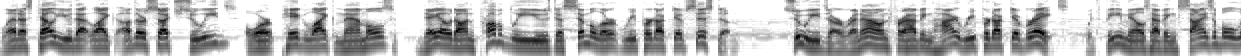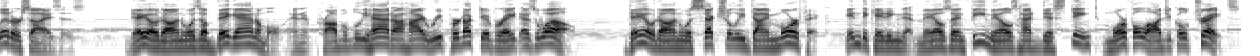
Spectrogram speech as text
let us tell you that like other such suids, or pig-like mammals, Daeodon probably used a similar reproductive system. Suids are renowned for having high reproductive rates, with females having sizable litter sizes. Daeodon was a big animal and it probably had a high reproductive rate as well. Daeodon was sexually dimorphic, indicating that males and females had distinct morphological traits,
